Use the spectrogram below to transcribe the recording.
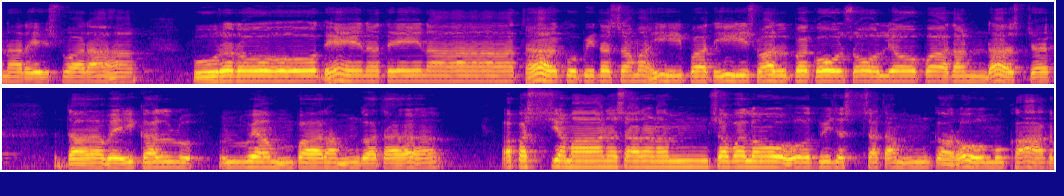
नरेश्वरा। पुररोधेन तेनाथ कुपितसमहीपति स्वल्पकोशोल्योपदण्डश्च दवैकल्व्यं परं गत अपश्यमानशरणं सबलो द्विजशतं करो मुखाग्र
